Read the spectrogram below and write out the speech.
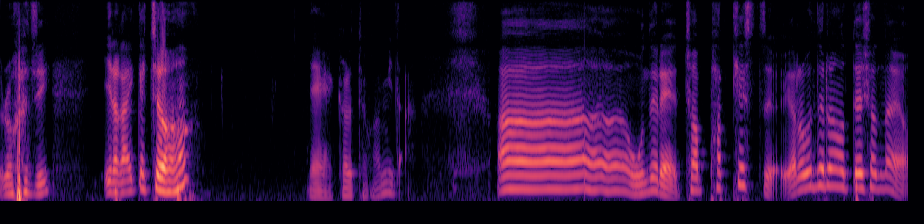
여러 가지 일화가 있겠죠. 네, 그렇다고 합니다. 아, 오늘의 첫 팝캐스트 여러분들은 어떠셨나요?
